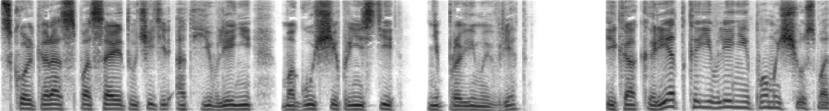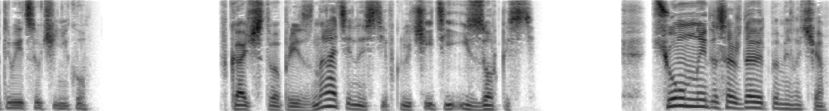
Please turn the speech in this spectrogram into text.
Сколько раз спасает учитель от явлений, могущих принести неправимый вред и как редко явление помощи усматривается ученику. В качество признательности включите и зоркость. Темные досаждают по мелочам.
